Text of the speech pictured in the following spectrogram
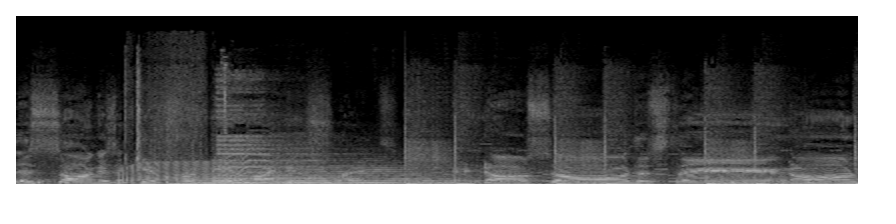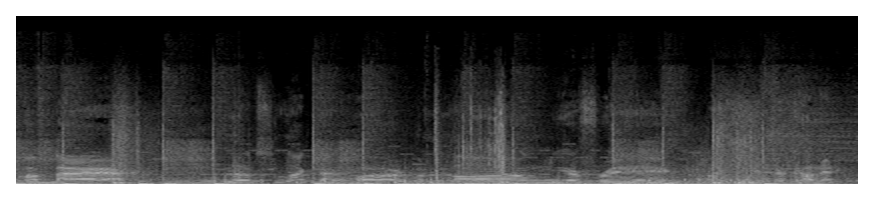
this song is a gift from me and my new friends. And also this thing on my back. Looks like that heart belonged your friend. Oh,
